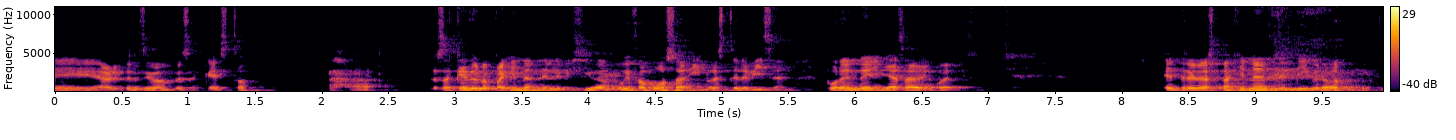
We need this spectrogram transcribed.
Eh, ahorita les digo dónde saqué esto. Ajá. Lo saqué de una página televisiva muy famosa y no es Televisa. Por ende, ya saben cuál es. Entre las páginas del libro,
